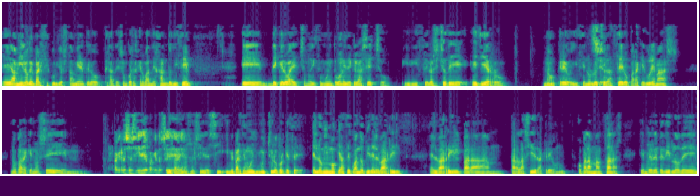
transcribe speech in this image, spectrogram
Eh, a mí lo que me parece curioso también, que lo, fíjate, son cosas que nos van dejando, dice, eh, ¿de qué lo ha hecho? No dice un momento, bueno, ¿y de qué lo has hecho? Y dice, lo has hecho de hierro, ¿no? Creo, y dice, no, lo he hecho de acero para que dure más. ¿No? Para que no se... Para que no se oxide, para que no se... Sí, para que no se oxide, sí. Y me parece muy, muy chulo porque es lo mismo que hace cuando pide el barril, el barril para, para la sidra, creo, ¿no? O para las manzanas, que en vez de pedirlo de,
